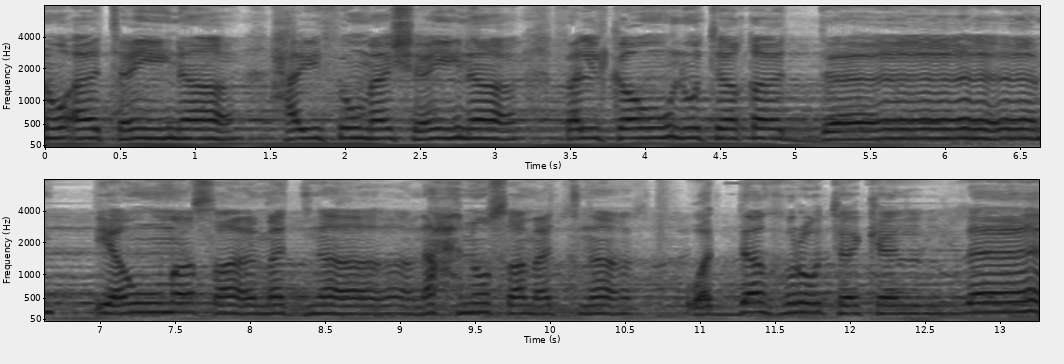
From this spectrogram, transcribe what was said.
أتينا حيث مشينا فالكون تقدم. يوم صمدنا نحن صمتنا والدهر تكلم.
